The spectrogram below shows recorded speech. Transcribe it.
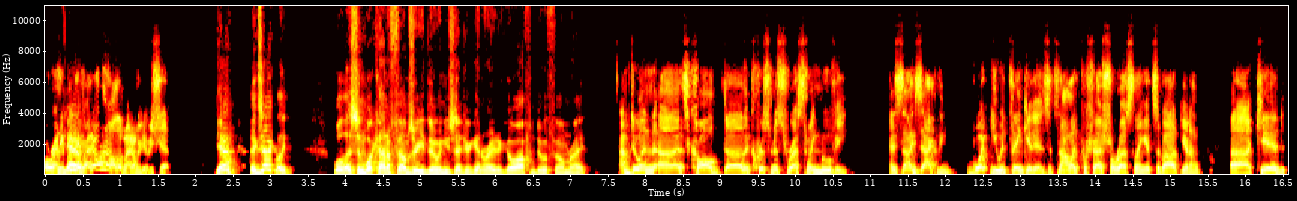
Or anybody, Yeah. if I don't know them, I don't give a shit. Yeah, exactly. Well, listen, what kind of films are you doing? You said you're getting ready to go off and do a film, right? I'm doing. Uh, it's called uh, the Christmas Wrestling Movie, and it's not exactly what you would think it is. It's not like professional wrestling. It's about you know a kid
